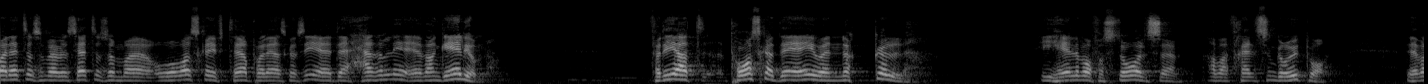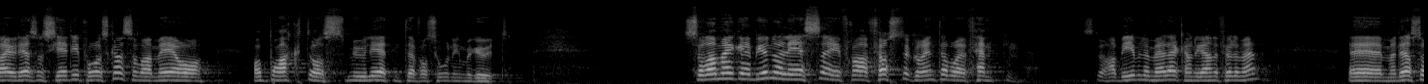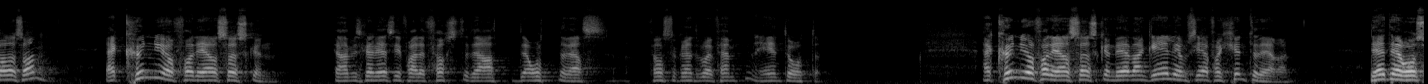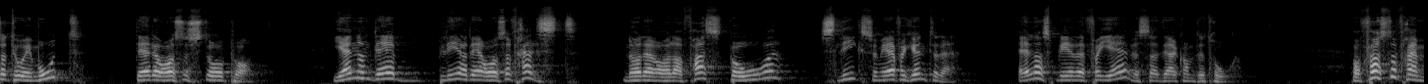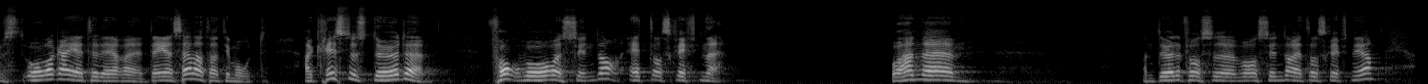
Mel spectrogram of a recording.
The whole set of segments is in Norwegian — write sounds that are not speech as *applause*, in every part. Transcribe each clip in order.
var dette som jeg vil sette som eh, overskrift her på det jeg skal si, er 'Det herlige evangelium'. Fordi at påska det er jo en nøkkel i hele vår forståelse av hva frelsen går ut på. Det var jo det som skjedde i påska, som var med og, og brakte oss muligheten til forsoning med Gud. Så la meg begynne å lese fra 1. Korinterbrev 15. Hvis du har Bibelen med deg, kan du gjerne følge med. Eh, men der står det sånn Jeg kunngjør for dere søsken Ja, Vi skal lese fra det første til det åttende vers. 1. Korinterbrev 15, 1-8. Jeg kunngjør for dere søsken det evangelium som jeg forkynte dere. Det dere også tok imot, det dere også står på. Gjennom det blir dere også frelst, når dere holder fast på ordet, slik som jeg forkynte det. Ellers blir det forgjeves at dere kommer til tro. For først og fremst overga jeg til dere det jeg selv har tatt imot, at Kristus døde for våre synder etter Skriftene. Og han, eh, han døde for våre synder etter Skriftene, ja.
